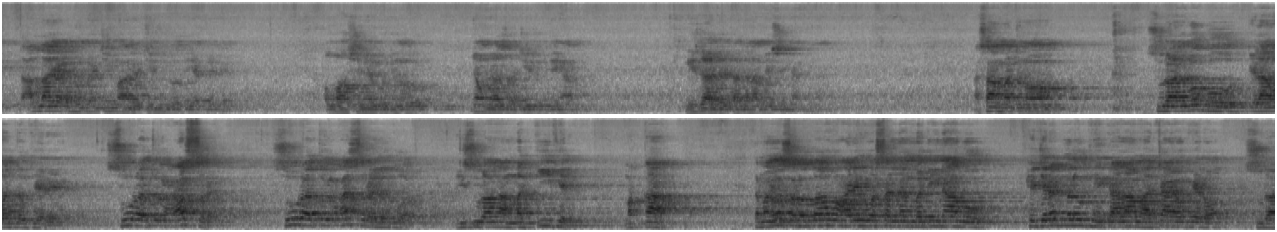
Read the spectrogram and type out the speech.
။ဒါအလ္လာဟ်ရဲ့အလုံးမဲ့ကြီးမားတဲ့ကျေးဇူးတော်တရားဖြစ်တယ်။အလ္လာဟ်ရှင်ရဲ့ကိုကျွန်တော်တို့ညောင်းများစွာကျေးဇူးတင်ရမယ်။ လေးစားတဲ့သာသနာ့မိတ်ဆွေများခင်ဗျာ။အစမှကျွန်တော်ဆူရာဘုတ်ကိုတီလာဝတ်လုပ်ခဲ့တယ်။ဆူရာတုလ်အဆရဆူရာတုလ်အဆရလို့ပြောဒီဆူရာကမက်ကီဖြစ်တယ်။မက္ကာတမန်တော်ဆလ္လာဟူအလိုင်းဝဆလမ်မဒီနာကိုဟဂျရတ်မလုပ်ခင်ကာလမှာကြာရောက်ခဲ့တော့ဆူရာ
